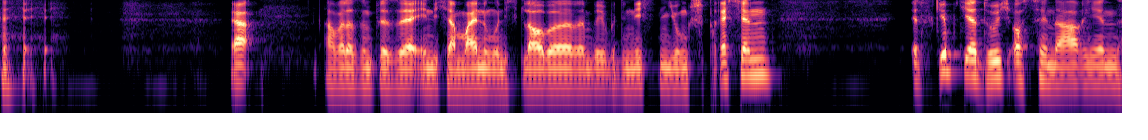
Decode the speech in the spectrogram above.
ja, aber da sind wir sehr ähnlicher Meinung und ich glaube, wenn wir über die nächsten Jungs sprechen, es gibt ja durchaus Szenarien,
